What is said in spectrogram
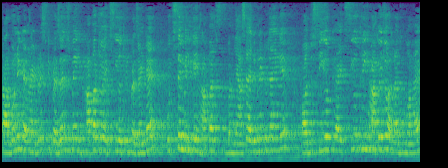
कार्बोनिक एनहाइड्रेस की प्रेजेंस में यहाँ पर जो HCO3 प्रेजेंट है, उससे मिलके यहाँ पर यहाँ से एलिमिनेट हो जाएँगे। और जो CO HCO3 यहाँ पे जो अलग हुआ है,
